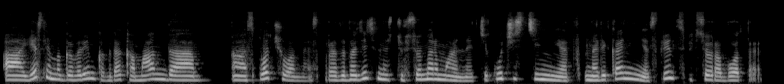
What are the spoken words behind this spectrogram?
А если мы говорим, когда команда сплоченная, с производительностью все нормально, текучести нет, нареканий нет, в принципе, все работает.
